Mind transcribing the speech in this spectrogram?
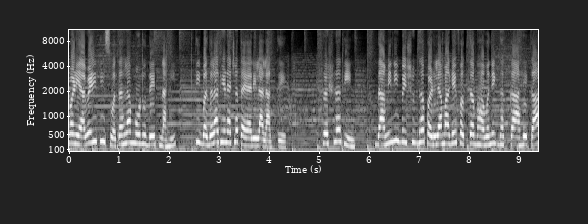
पण यावेळी ती स्वतःला मोडू देत नाही ती बदला घेण्याच्या तयारीला लागते. प्रश्न तीन दामिनी बेशुद्ध पडल्यामागे फक्त भावनिक धक्का आहे का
